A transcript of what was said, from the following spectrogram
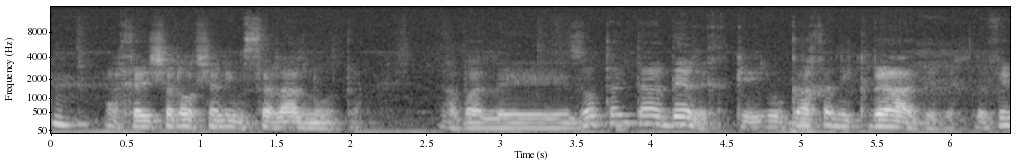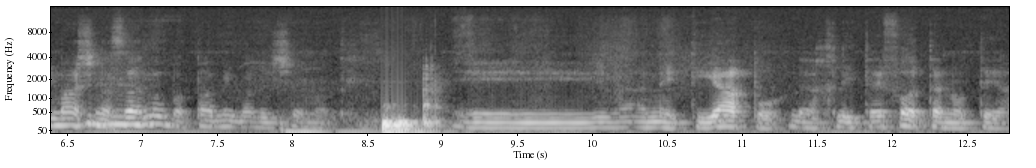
אחרי שלוש שנים סללנו אותה. אבל uh, זאת הייתה הדרך, כאילו ככה נקבעה הדרך, לפי מה שנסענו בפעמים הראשונות. Uh, הנטייה פה להחליט איפה אתה נוטע,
